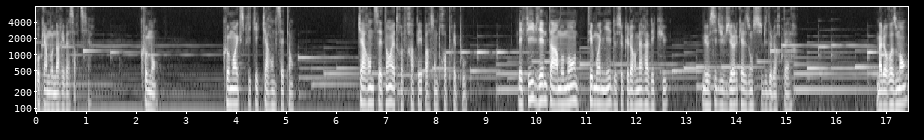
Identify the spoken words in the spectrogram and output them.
aucun mot n'arrive à sortir. Comment? Comment expliquer 47 ans? 47 ans être frappé par son propre époux. Les filles viennent à un moment témoigner de ce que leur mère a vécu, mais aussi du viol qu'elles ont subi de leur père. Malheureusement,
